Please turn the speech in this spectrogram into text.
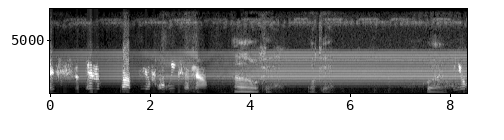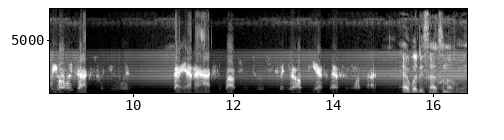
It's in about three or four weeks from now. Ah, okay. Okay. Wow. And Yubi always asks for you, and Diana asked about you, too. She said you're her BFF and whatnot. Everybody's asking of me.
